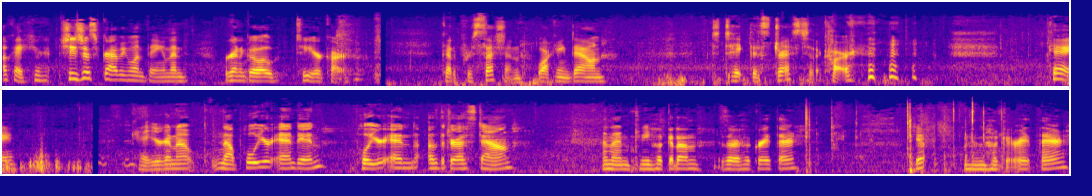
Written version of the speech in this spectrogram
Okay, here. She's just grabbing one thing and then we're gonna go to your car. Got a procession walking down to take this dress to the car. okay. Okay, you're gonna now pull your end in. Pull your end of the dress down. And then can you hook it on? Is there a hook right there? Yep. And then hook it right there.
